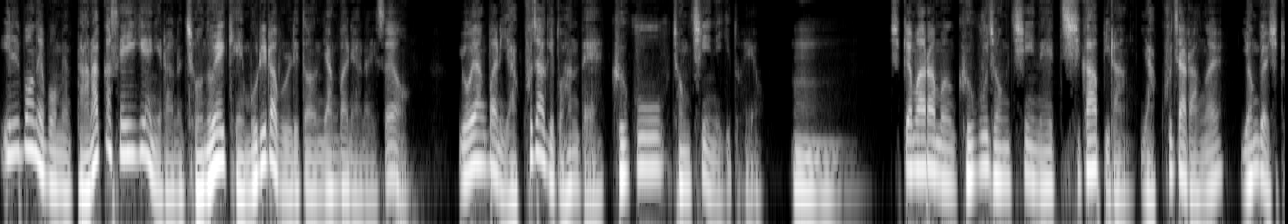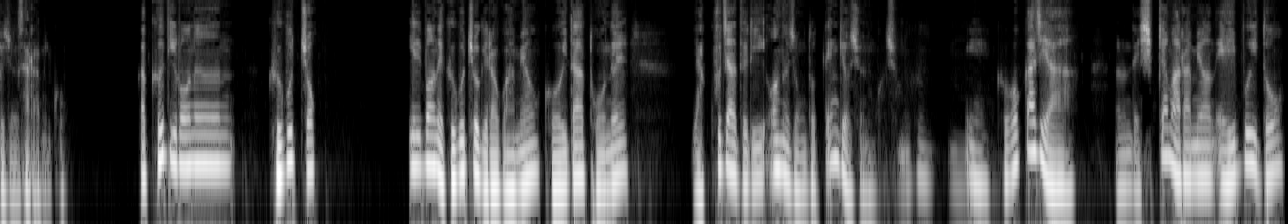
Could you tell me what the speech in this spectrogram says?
일본에 보면 다나카 세이겐이라는 전후의 괴물이라 불리던 양반이 하나 있어요. 요 양반이 야쿠자기도 한데 극우 정치인이기도 해요. 음. 쉽게 말하면 극우 정치인의 지갑이랑 야쿠자랑을 연결시켜준 사람이고. 그러니까 그 뒤로는 극우 쪽, 일본의 극우 쪽이라고 하면 거의 다 돈을 야쿠자들이 어느 정도 땡겨주는 거죠. 그, 음. 예, 그것까지야. 그런데 쉽게 말하면 AV도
